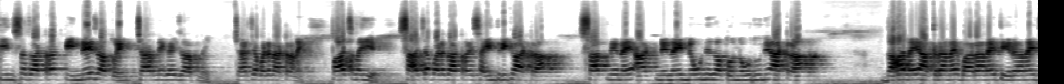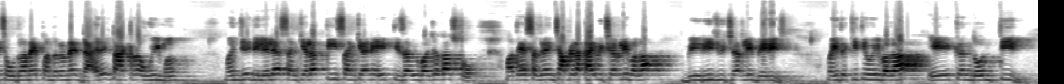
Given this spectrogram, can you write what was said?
तीन सग अठरा तीननेही जातोय चारने काही जात नाही. चारच्या पाड्यात अठरा नाही. पाच नाहीये. सहाच्या पाड्यात अठरा आहे साईंत्रिका अठरा. सातने नाही आठने नाही नऊने जातो नऊ दुने अठरा. दहा नाही अकरा नाही बारा नाही तेरा नाही चौदा नाही पंधरा नाही डायरेक्ट अठरा होईल मग. म्हणजे दिलेल्या संख्येला ती संख्याने एक तिचा विभाजक असतो. मग आता या सगळ्यांची आपल्याला काय विचारली बघा? बेरीज विचारली बेरीज. मग इथं किती होईल बघा? एक दोन तीन.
